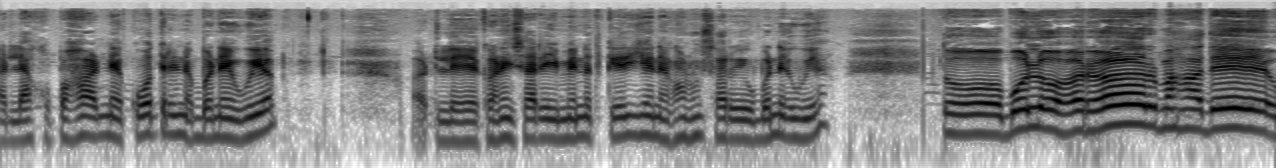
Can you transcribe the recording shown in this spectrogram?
એટલે આખું પહાડને કોતરીને બનાવ્યું છે. એટલે ઘણી સારી મહેનત કરી છે અને ઘણું સારું એવું બનાવ્યું છે. તો બોલો હર હર મહાદેવ.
